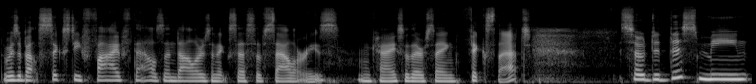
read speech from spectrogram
there was about $65,000 in excessive salaries. Okay. So they're saying fix that. So did this mean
